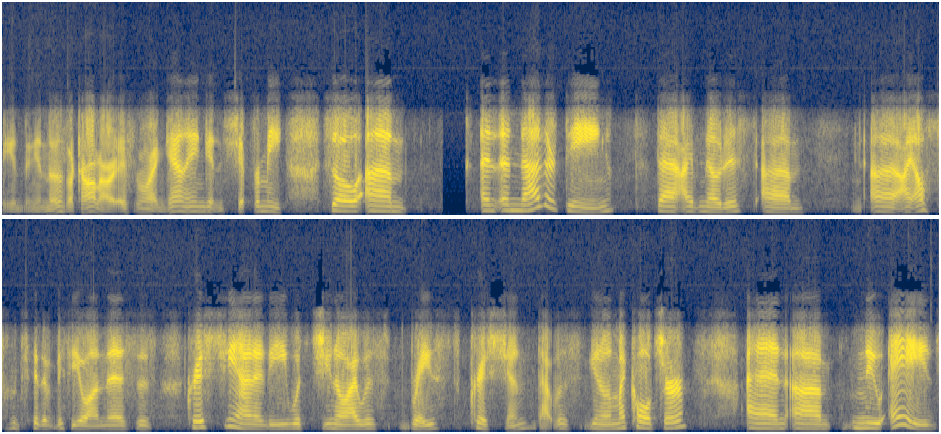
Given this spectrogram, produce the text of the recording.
You know, there's a con artist. I'm like, yeah, they ain't getting shit from me. So, um, and another thing that I've noticed, um, uh, I also did a video on this is Christianity, which you know I was raised Christian. That was you know my culture, and um, New Age,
